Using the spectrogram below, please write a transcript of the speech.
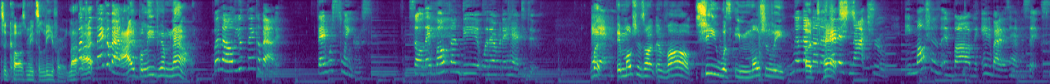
to cause me to leave her. Now, But you I, think about it. I believe him now. But no, you think about it. They were swingers. So they both undid whatever they had to do. But And- emotions aren't involved. She was emotionally No, no, no, no, attached. that is not true. Emotions involved in anybody that's having sex.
